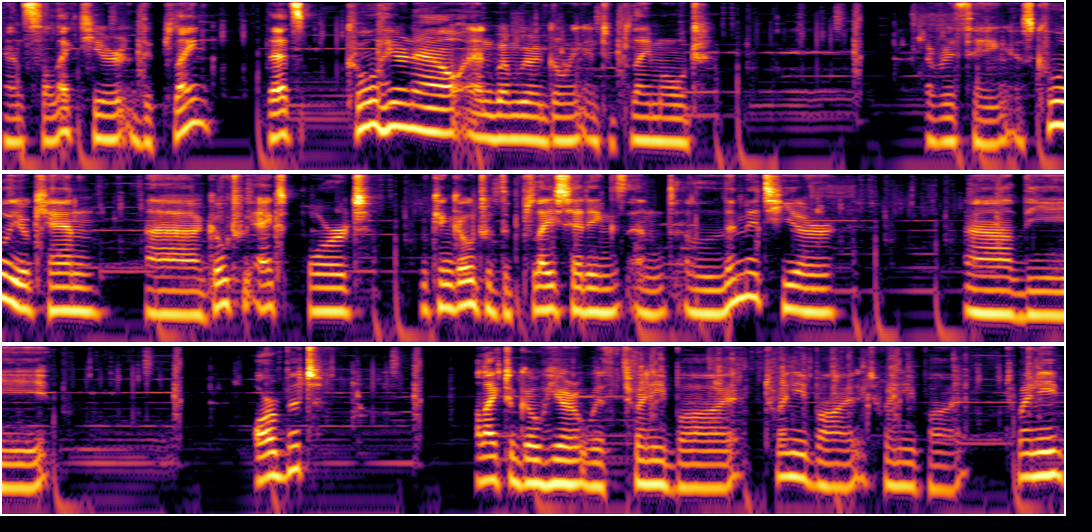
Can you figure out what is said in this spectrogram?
and select here the plane. That's cool here now and when we're going into play mode everything is cool. You can uh, go to export. You can go to the play settings and limit here uh, the orbit. I like to go here with 20 by 20 by 20 by 20.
